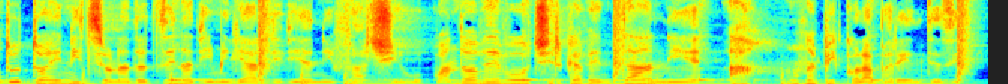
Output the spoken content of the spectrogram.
Tutto ha inizio una dozzina di miliardi di anni fa, Ciu, quando avevo circa vent'anni e... Ah, una piccola parentesi.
